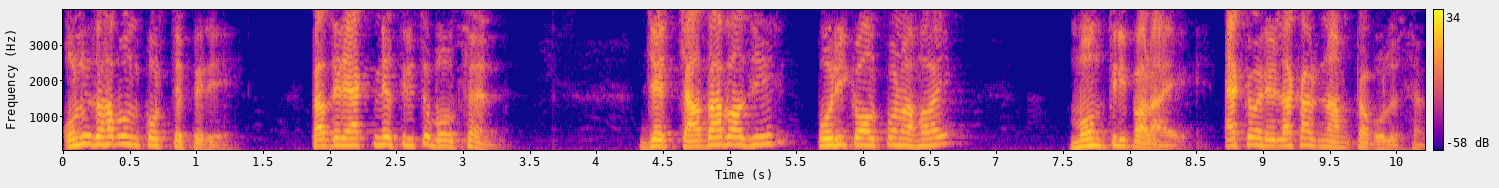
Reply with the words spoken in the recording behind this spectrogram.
অনুধাবন করতে পেরে তাদের এক নেতৃত্ব বলছেন যে চাঁদাবাজির পরিকল্পনা হয় মন্ত্রীপাড়ায়, একেবারে এলাকার নামটা বলেছেন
